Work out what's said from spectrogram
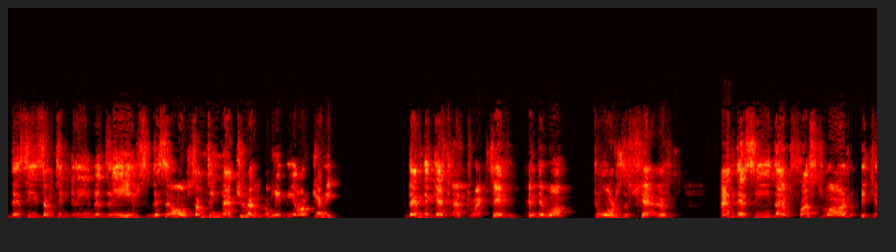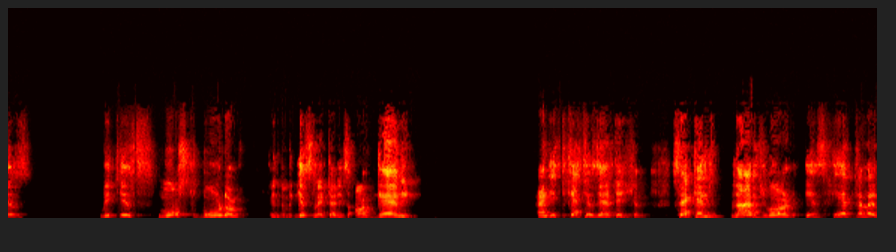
they see something green with leaves, they say, oh, something natural or maybe organic. Then they get attracted and they walk towards the shelf and they see the first word, which is which is most bold or in the biggest letter is organic. And it catches their attention. Second large word is hair color.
